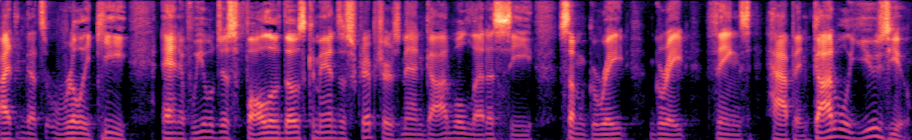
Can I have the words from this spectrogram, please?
I think that's really key. And if we will just follow those commands of scriptures, man, God will let us see some great, great things happen. God will use you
